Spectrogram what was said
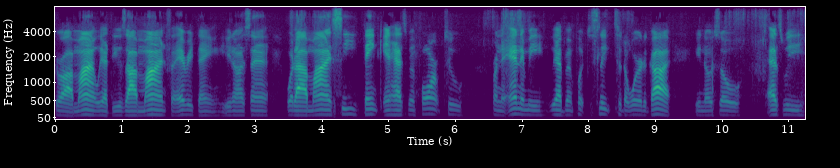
through our mind. We have to use our mind for everything. You know what I'm saying? What our mind see, think, and has been formed to from the enemy, we have been put to sleep to the word of God. You know, so as we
